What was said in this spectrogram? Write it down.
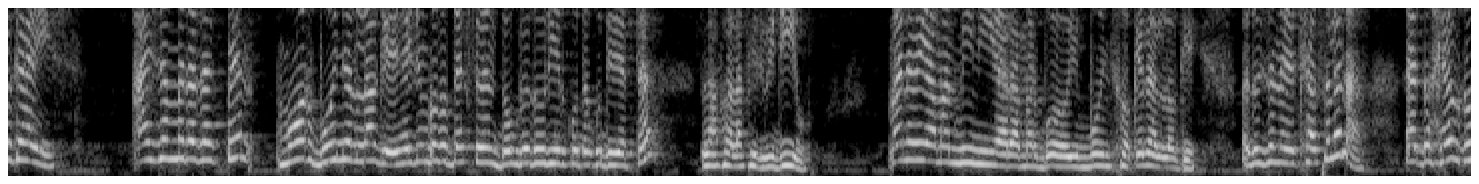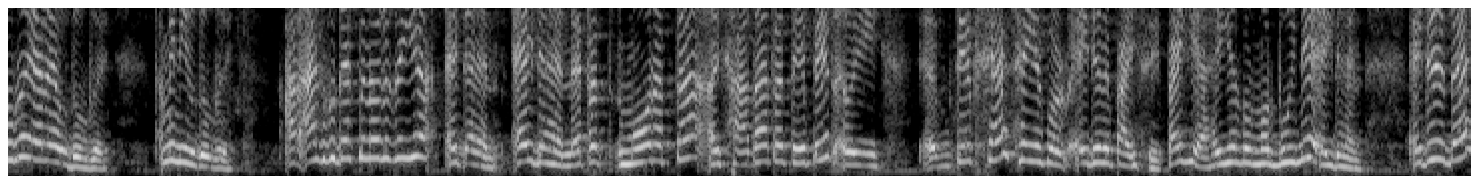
নমস্কার গাইস আজ আমরা দেখবেন মোর বইনের লাগে সেইদিন কত দেখছিলেন দৌড়ে দৌড়িয়ে কোথাকুদি একটা লাফালাফির ভিডিও মানে ওই আমার মিনি আর আমার বই বোন সকেরার লগে। ওই দুজনে খেলছিল না? একদম হেও দৌড়ে আর এও দৌড়ে মিনিও দৌড়ে আর আজকে দেখবেন হলো যে ইয়া, এই দেখেন এই দেখেন এটা মোর একটা ওই সাদা একটা টেপের ওই টেপ শেষ হেয়ার পর এইটারে পাইছে। পাই গিয়া হেয়ার পর মোর বই নিয়ে এই দেখেন এইটারে দেয়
